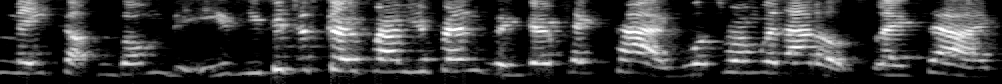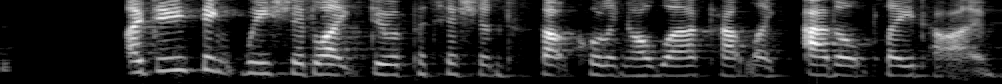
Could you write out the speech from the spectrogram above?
make up zombies. You could just go grab your friends and go play tag. What's wrong with adults playing tag? I do think we should like do a petition to start calling our workout like adult playtime.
